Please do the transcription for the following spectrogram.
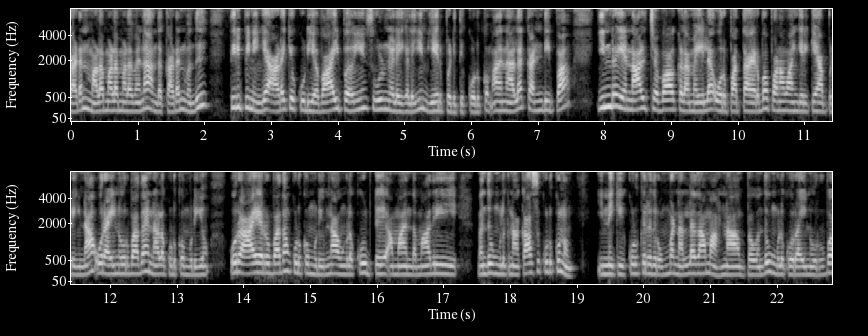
கடன் மலமளமளவென அந்த கடன் வந்து திருப்பி நீங்கள் அடைக்க கிடைக்கக்கூடிய வாய்ப்பையும் சூழ்நிலைகளையும் ஏற்படுத்தி கொடுக்கும். அதனால கண்டிப்பா இன்றைய நாள் செவ்வாய்க்கிழமையில ஒரு பத்தாயிரம் ரூபாய் பணம் வாங்கியிருக்கேன் அப்படின்னா ஒரு ஐநூறுரூபா தான் என்னால் கொடுக்க முடியும். ஒரு ஆயிரம் ரூபாய் தான் கொடுக்க முடியும்னா அவங்கள கூப்பிட்டு அம்மா இந்த மாதிரி வந்து உங்களுக்கு நான் காசு கொடுக்கணும். இன்னைக்கு கொடுக்கறது ரொம்ப நல்லதாம்மா. நான் இப்போ வந்து உங்களுக்கு ஒரு ஐநூறுரூபா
